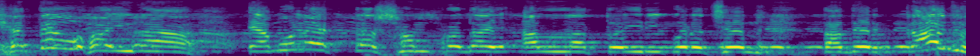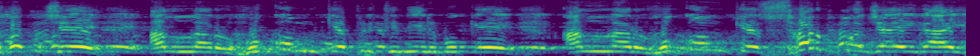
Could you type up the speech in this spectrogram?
খেতেও হয় না, এমন একটা সম্প্রদায় আল্লাহ তৈরি করেছেন। তাদের কাজ হচ্ছে আল্লাহর হুকুমকে পৃথিবীর বুকে, আল্লাহর হুকুমকে সর্ব জায়গায়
